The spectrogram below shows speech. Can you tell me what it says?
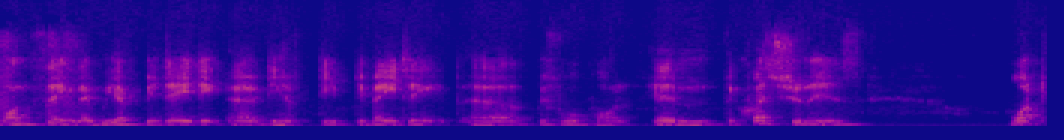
one thing that we have been dating, uh, de debating uh, before, Paul. Um, the question is, what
